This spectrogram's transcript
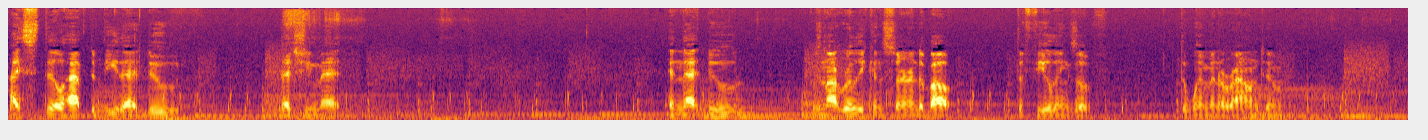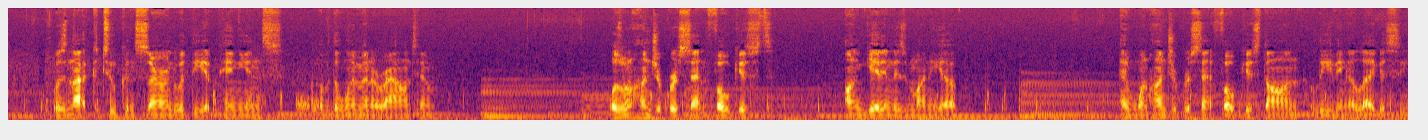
I still have to be that dude that she met. And that dude was not really concerned about the feelings of the women around him. Was not too concerned with the opinions of the women around him. Was 100% focused on getting his money up and 100% focused on leaving a legacy.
